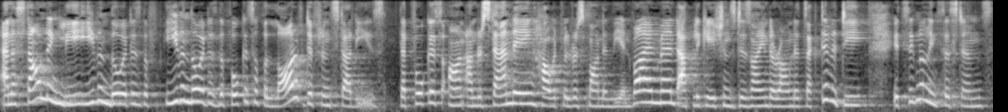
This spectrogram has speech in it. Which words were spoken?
And astoundingly, even though, it is the, even though it is the focus of a lot of different studies that focus on understanding how it will respond in the environment, applications designed around its activity, its signaling systems,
